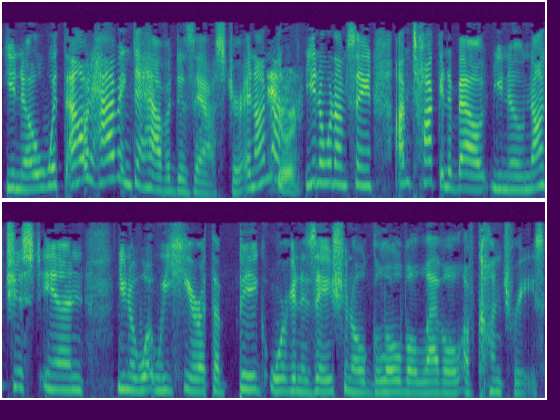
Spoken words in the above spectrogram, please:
you know, without having to have a disaster. And I'm not, Sure. you know what I'm saying? I'm talking about, you know, not just in, you know, what we hear at the big organizational global level of countries,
